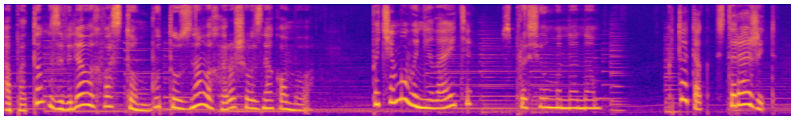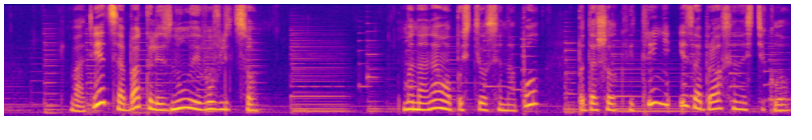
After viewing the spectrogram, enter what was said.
а потом завиляла хвостом, будто узнала хорошего знакомого. «Почему вы не лаете?» – спросил Мананам. «Кто так сторожит?» В ответ собака лизнула его в лицо. Мананам опустился на пол, подошел к витрине и забрался на стекло.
